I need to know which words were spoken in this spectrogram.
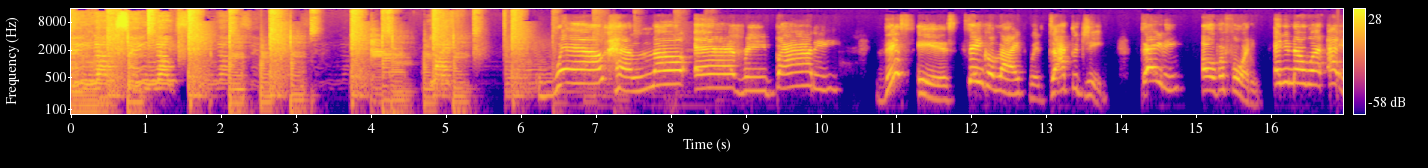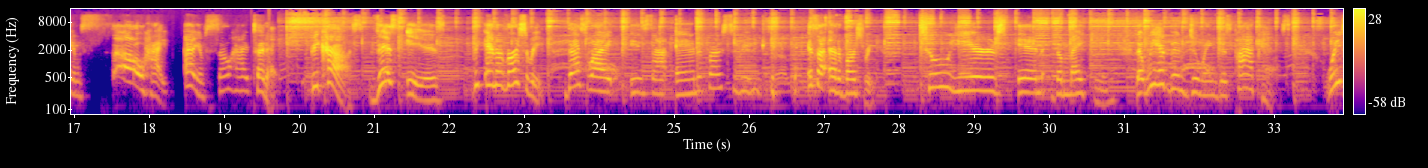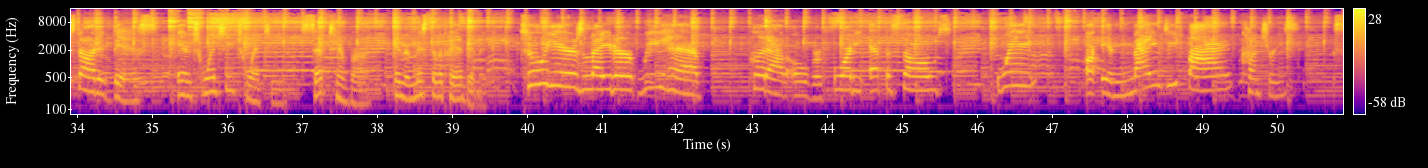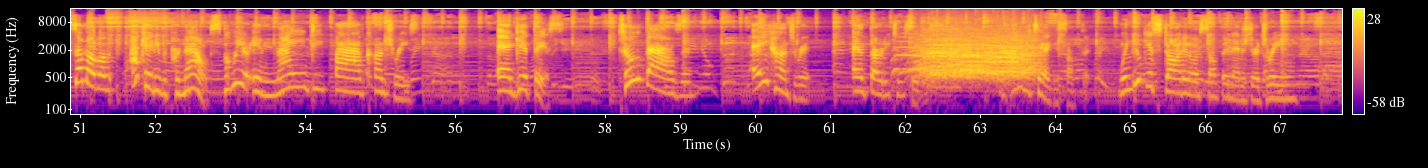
single, single, single. Life. Well, hello, everybody. This is Single Life with Dr. G, dating over 40. And you know what? I am so hyped. I am so hyped today because this is the anniversary. That's right, it's our anniversary. it's our anniversary. Two years in the making that we have been doing this podcast. We started this in 2020, September, in the midst of the pandemic. Two years later, we have put out over 40 episodes. We are in 95 countries. Some of them I can't even pronounce, but we are in 95 countries. And get this 2,832 cities. Now, I'm going to tell you something. When you get started on something that is your dream,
